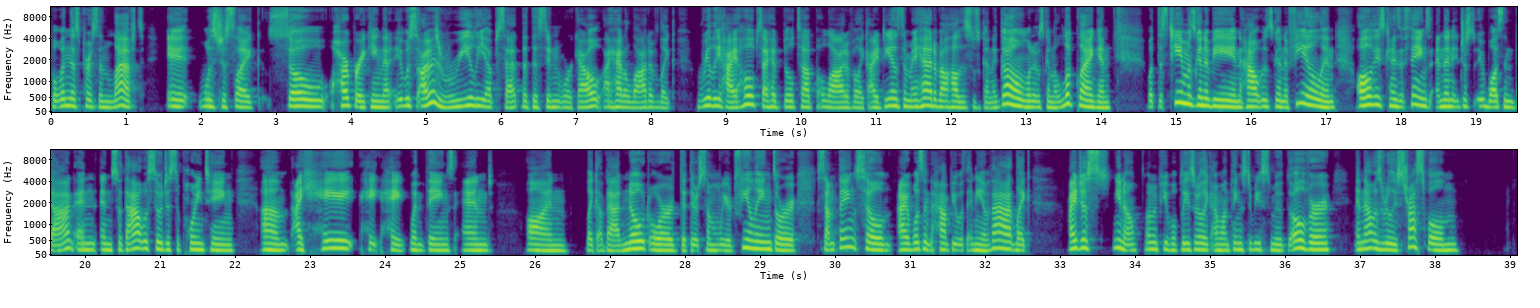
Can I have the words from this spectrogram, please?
But when this person left, it was just like so heartbreaking that it was I was really upset that this didn't work out. I had a lot of like really high hopes. I had built up a lot of like ideas in my head about how this was going to go and what it was going to look like and what this team was going to be and how it was going to feel and all these kinds of things and then it just it wasn't that and and so that was so disappointing. Um I hate hate hate when things end on like a bad note or that there's some weird feelings or something. So I wasn't happy with any of that. Like I just, you know, I'm a people pleaser. Like I want things to be smoothed over. And that was really stressful.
